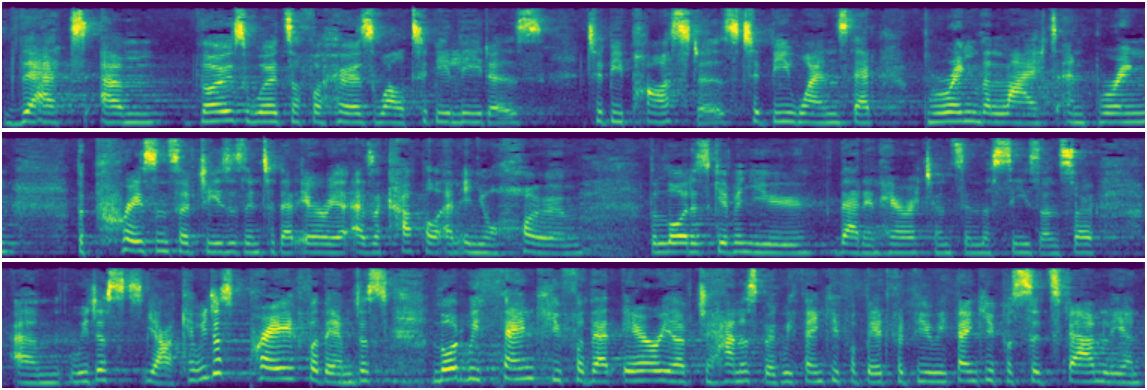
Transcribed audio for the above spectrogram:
that um, those words are for her as well to be leaders, to be pastors, to be ones that bring the light and bring the presence of Jesus into that area as a couple and in your home the Lord has given you that inheritance in the season. So um, we just, yeah, can we just pray for them? Just, Lord, we thank you for that area of Johannesburg. We thank you for Bedfordview. We thank you for Sid's family. And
